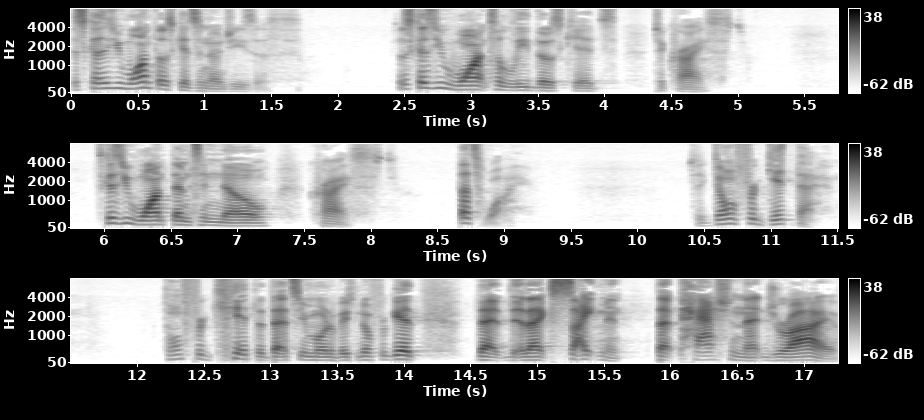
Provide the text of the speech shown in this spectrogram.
it's because you want those kids to know Jesus. It's because you want to lead those kids to Christ. It's because you want them to know Christ. That's why. It's like, don't forget that. Don't forget that that's your motivation. Don't forget that, that excitement, that passion, that drive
